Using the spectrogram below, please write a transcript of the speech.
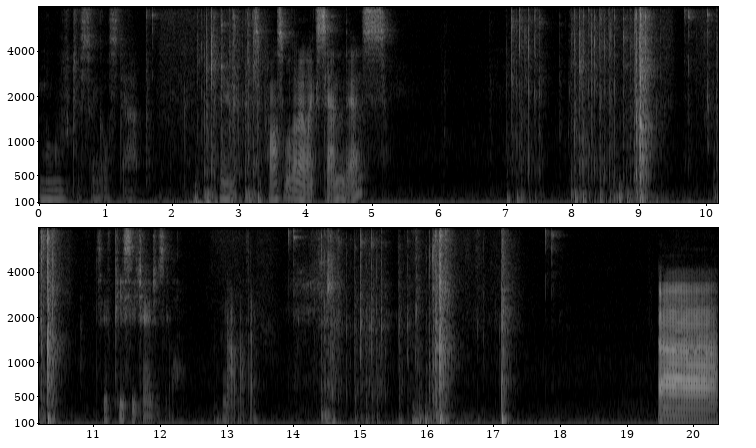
Move to single step. I mean, is it possible that I like send this? See if PC changes at all. No, nothing. Uh,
